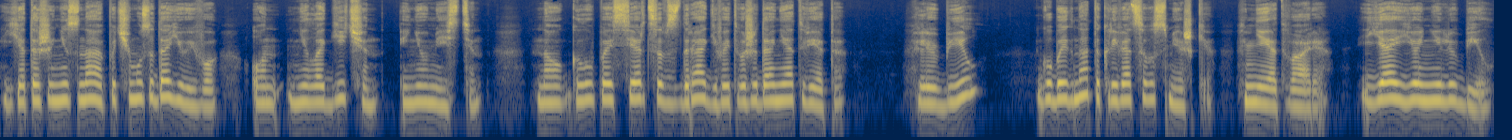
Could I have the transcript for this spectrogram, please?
Я даже не знаю, почему задаю его. Он нелогичен и неуместен. Но глупое сердце вздрагивает в ожидании ответа. «Любил?» Губы Игната кривятся в усмешке. «Нет, Варя, я ее не любил.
